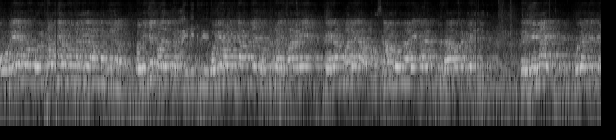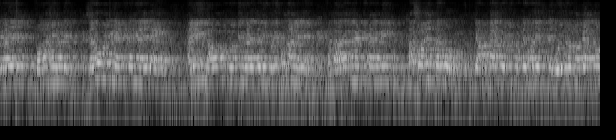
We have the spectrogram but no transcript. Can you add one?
उरलेल्या भविष्यामध्ये आपण त्यांना जर आमदार केलं तो निश्चित बदल करतो गोलेवाडीचे आमचे गोकुळचारी महाराडे जयराम भालेराव नामदेव नाडेकर प्रभाकरचे शेंगाडे उदयचे शेंगाडे सोमा शेंगाडे सर्व मंडळी या ठिकाणी आलेले आहेत. आणि गावातून दोन तीन गाड्या त्यांनी परिपूर्ण आलेले. आणि दादांना या ठिकाणी मी आश्वासित करतो की आमच्या पट्ट्यामध्ये तिथे गोविंदराव बाबे असो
